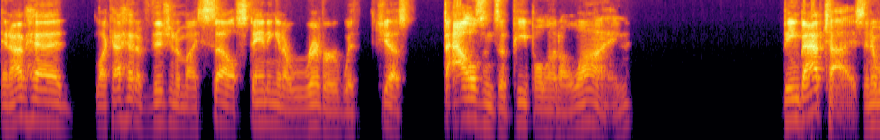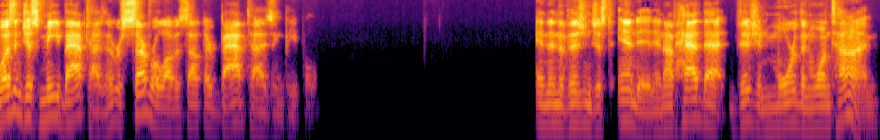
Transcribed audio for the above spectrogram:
And I've had, like, I had a vision of myself standing in a river with just thousands of people in a line being baptized. And it wasn't just me baptizing, there were several of us out there baptizing people. And then the vision just ended. And I've had that vision more than one time.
